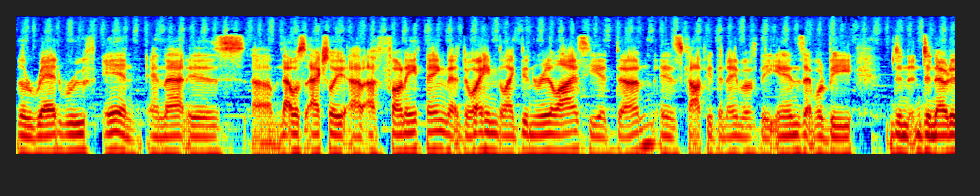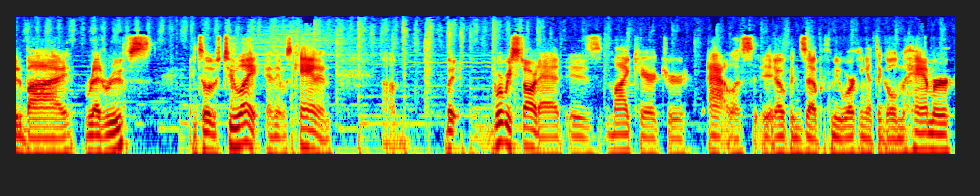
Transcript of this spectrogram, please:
the Red Roof Inn, and that is um, that was actually a, a funny thing that Dwayne like didn't realize he had done is copied the name of the inns that would be den- denoted by red roofs until it was too late and it was canon. Um, but where we start at is my character Atlas. It opens up with me working at the Golden Hammer.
